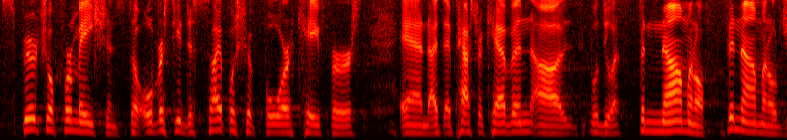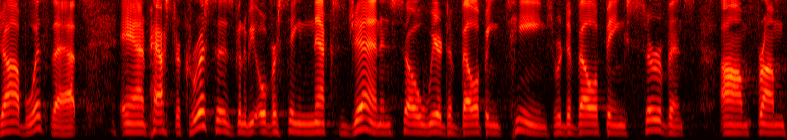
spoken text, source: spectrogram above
spiritual formations to oversee discipleship for K First. And I think Pastor Kevin uh, will do a phenomenal, phenomenal job with that. And Pastor Carissa is going to be overseeing Next Gen. And so we're developing teams, we're developing servants um, from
